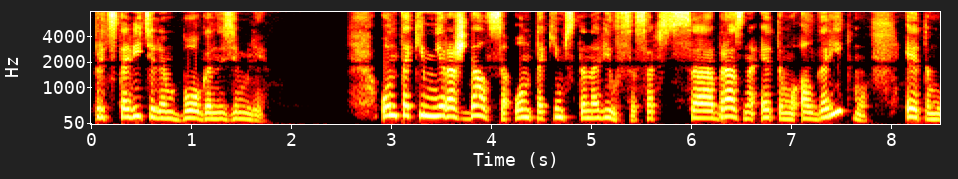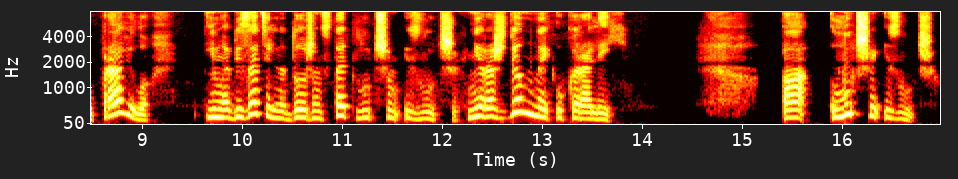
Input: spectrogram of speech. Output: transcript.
представителем бога на земле. Он таким не рождался, он таким становился. Сообразно этому алгоритму, этому правилу им обязательно должен стать лучшим из лучших, не рожденный у королей, а лучший из лучших.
